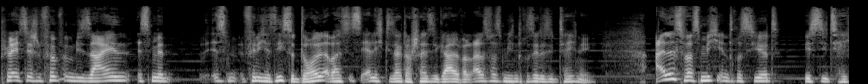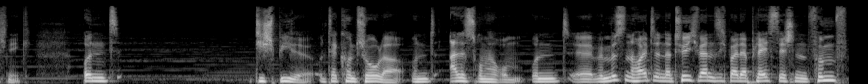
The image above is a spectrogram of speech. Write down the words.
PlayStation 5 im Design ist mir ist finde ich jetzt nicht so doll, aber es ist ehrlich gesagt auch scheißegal, weil alles was mich interessiert ist die Technik. Alles was mich interessiert ist die Technik. Und die Spiele und der Controller und alles drumherum. Und äh, wir müssen heute, natürlich werden sich bei der PlayStation 5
